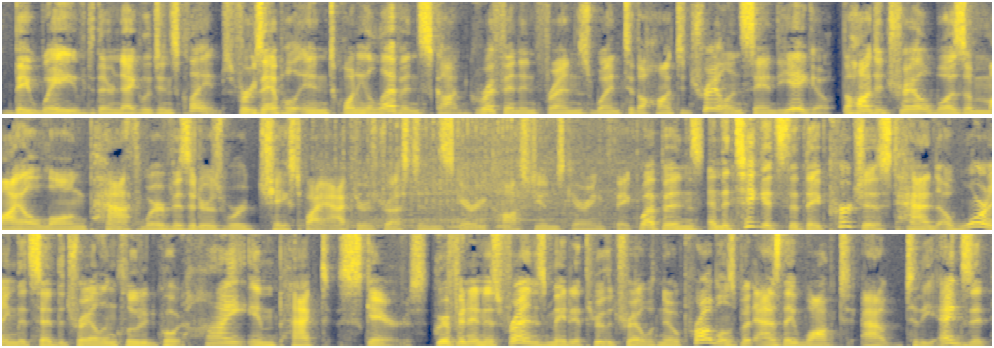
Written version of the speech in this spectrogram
they waived their negligence claims. For example, in 2011, Scott Griffin and friends went to the Haunted Trail in San Diego. The Haunted Trail was a mile long path where visitors were chased by actors dressed in scary costumes carrying fake weapons and the tickets that they purchased had a warning that said the trail included, quote, high impact scares. Griffin and his friends made it through the trail with no problems, but as they walked out to the exit,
